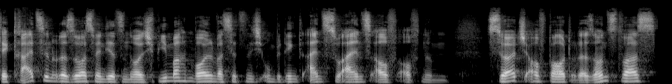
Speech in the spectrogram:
Deck 13 oder sowas, wenn die jetzt ein neues Spiel machen wollen, was jetzt nicht unbedingt eins zu eins auf, auf einem Search aufbaut oder sonst was,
